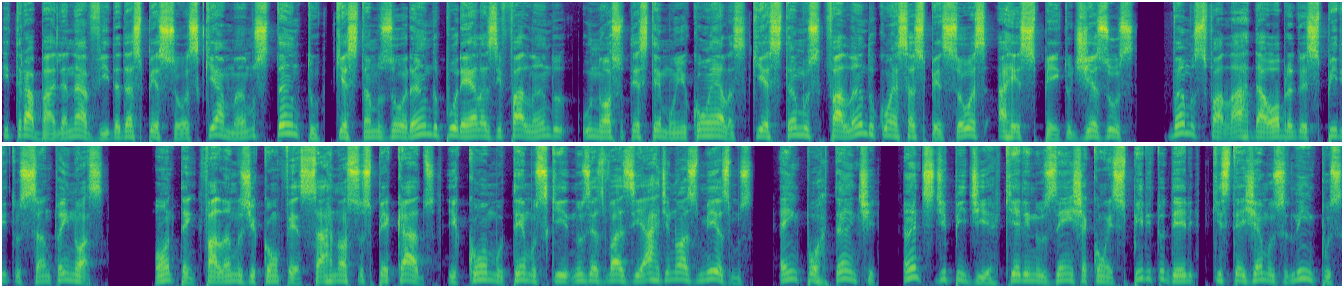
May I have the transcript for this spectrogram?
e trabalha na vida das pessoas que amamos tanto, que estamos orando por elas e falando o nosso testemunho com elas, que estamos falando com essas pessoas a respeito de Jesus. Vamos falar da obra do Espírito Santo em nós. Ontem falamos de confessar nossos pecados e como temos que nos esvaziar de nós mesmos. É importante, antes de pedir que Ele nos encha com o Espírito dele, que estejamos limpos,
